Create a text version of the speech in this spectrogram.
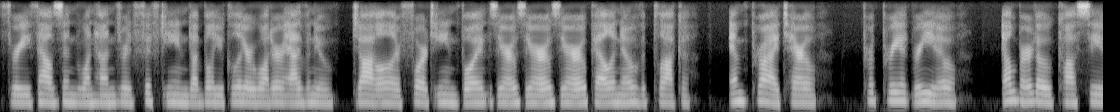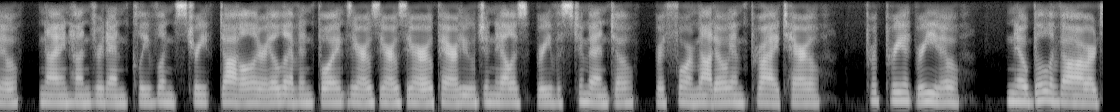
3115 W Clearwater Avenue $14.000 Pelanova Placa. Empritero Propriet Rio. Alberto Cossio 900 and Cleveland Street $11.000 per Revestimento Reformado Empritero Propriet Rio No Boulevard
